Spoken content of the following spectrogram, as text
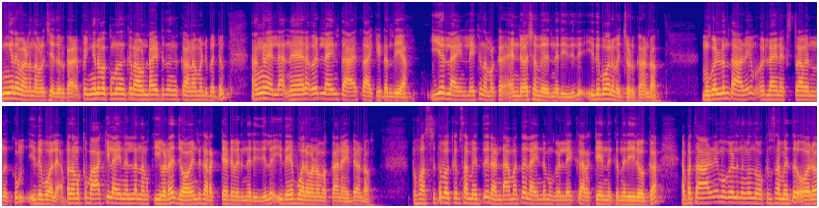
ഇങ്ങനെ വേണം നമ്മൾ ചെയ്ത് കൊടുക്കാൻ. അപ്പോൾ ഇങ്ങനെ വെക്കുമ്പോൾ നിങ്ങൾക്ക് റൗണ്ടായിട്ട് നിങ്ങൾക്ക് കാണാൻ വേണ്ടി പറ്റും. അങ്ങനെയല്ല നേരെ ഒരു ലൈൻ താഴത്താക്കിയിട്ട് എന്ത് ചെയ്യാം? ഈ ഒരു ലൈനിലേക്ക് നമുക്ക് എൻഡ് വശം വരുന്ന രീതിയിൽ ഇതുപോലെ വെച്ച് കൊടുക്കാം കേട്ടോ മുകളിലും താഴെയും ഒരു ലൈൻ എക്സ്ട്രാ വന്ന് നിൽക്കും ഇതുപോലെ. അപ്പോൾ നമുക്ക് ബാക്കി ലൈനെല്ലാം നമുക്ക് ഇവിടെ ജോയിന്റ് കറക്റ്റായിട്ട് വരുന്ന രീതിയിൽ ഇതേപോലെ വേണം വെക്കാനായിട്ട് കണ്ടോ അപ്പോൾ ഫസ്റ്റത്തെ വെക്കുന്ന സമയത്ത് രണ്ടാമത്തെ ലൈനിന്റെ മുകളിലേക്ക് കറക്റ്റ് ചെയ്ത് നിൽക്കുന്ന രീതിയിൽ വെക്കുക. അപ്പോൾ താഴെ മുകളിൽ നിങ്ങൾ നോക്കുന്ന സമയത്ത് ഓരോ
